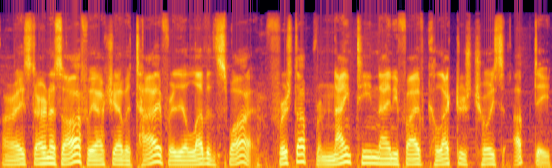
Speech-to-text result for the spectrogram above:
All right, starting us off, we actually have a tie for the 11th spot. First up, from 1995 Collector's Choice Update,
